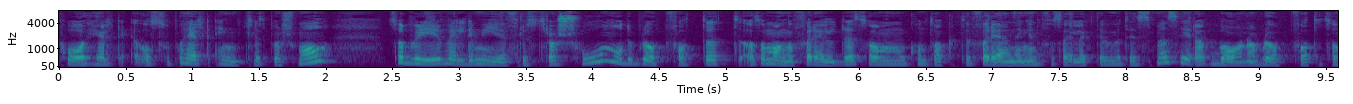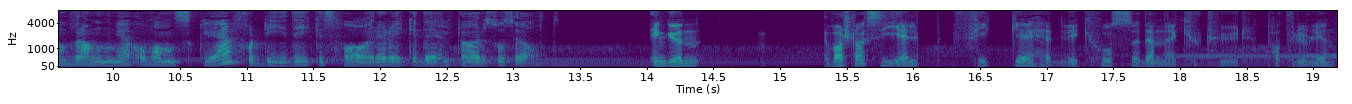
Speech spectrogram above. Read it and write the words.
på helt, også på helt enkle spørsmål, så blir det veldig mye frustrasjon, og du blir oppfattet Altså mange foreldre som kontakter Foreningen for selektiv mutisme, sier at barna blir oppfattet som vrange og vanskelige fordi de ikke svarer og ikke deltar sosialt. Ingunn, hva slags hjelp fikk Hedvig hos denne kulturpatruljen?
